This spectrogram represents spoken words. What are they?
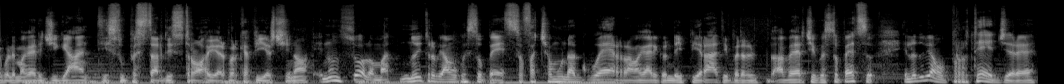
quelle magari giganti, super Star Destroyer per capirci, no? E non solo, ma noi troviamo questo pezzo, facciamo una guerra magari con dei pirati per averci questo pezzo e lo dobbiamo proteggere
